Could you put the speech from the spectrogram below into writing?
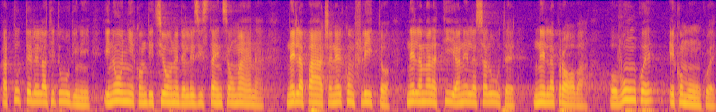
a tutte le latitudini, in ogni condizione dell'esistenza umana nella pace, nel conflitto, nella malattia, nella salute, nella prova, ovunque e comunque.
